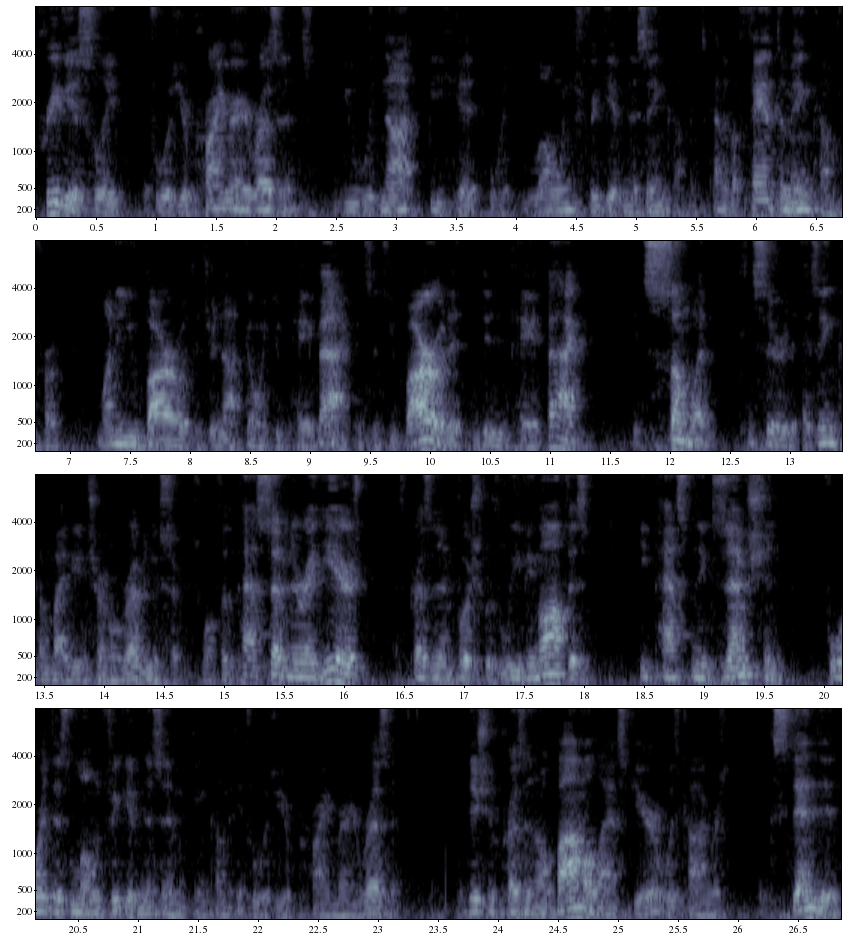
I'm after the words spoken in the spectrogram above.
previously, if it was your primary residence, you would not be hit with loan forgiveness income. It's kind of a phantom income for money you borrowed that you're not going to pay back. And since you borrowed it and didn't pay it back, it's somewhat considered as income by the Internal Revenue Service. Well, for the past seven or eight years, as President Bush was leaving office, he passed an exemption for this loan forgiveness in income if it was your primary residence. In addition, President Obama last year with Congress extended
